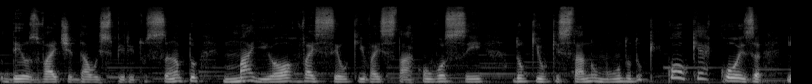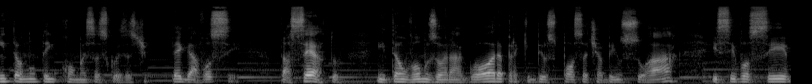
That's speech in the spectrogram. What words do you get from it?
Deus vai te dar o Espírito Santo, maior vai ser o que vai estar com você do que o que está no mundo, do que qualquer coisa. Então não tem como essas coisas te pegar você. Tá certo? Então vamos orar agora para que Deus possa te abençoar. E se você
